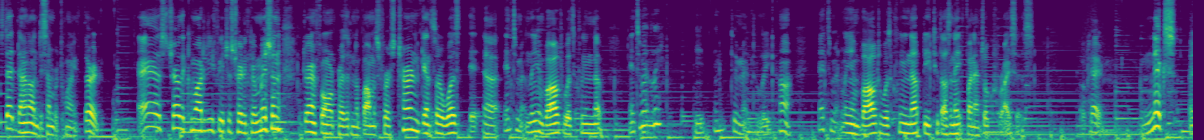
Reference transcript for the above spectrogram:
stepped down on December 23rd. As chair of the Commodity Futures Trading Commission during former President Obama's first term, Gensler was uh, intimately involved with cleaning up. Intimately? Intimately, huh? intimately involved with cleaning up the 2008 financial crisis. Okay, next, uh,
